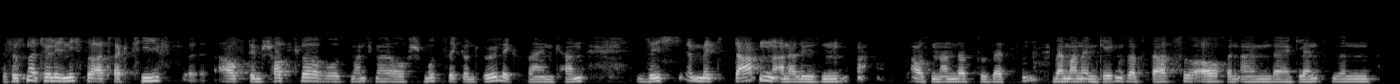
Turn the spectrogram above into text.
Es ist natürlich nicht so attraktiv äh, auf dem Shopfloor, wo es manchmal auch schmutzig und ölig sein kann, sich mit Datenanalysen auseinanderzusetzen, wenn man im Gegensatz dazu auch in einem der glänzenden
